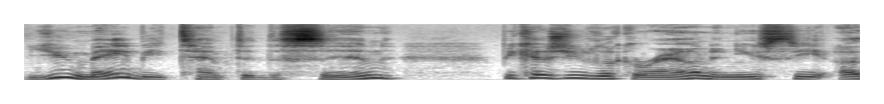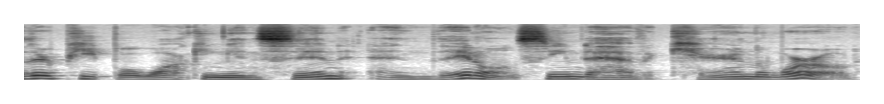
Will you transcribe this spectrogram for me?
you may be tempted to sin because you look around and you see other people walking in sin and they don't seem to have a care in the world.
